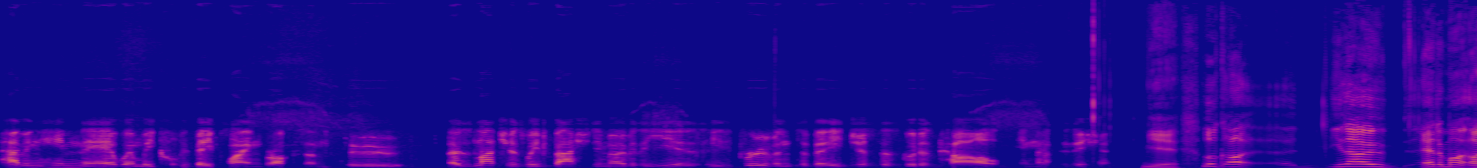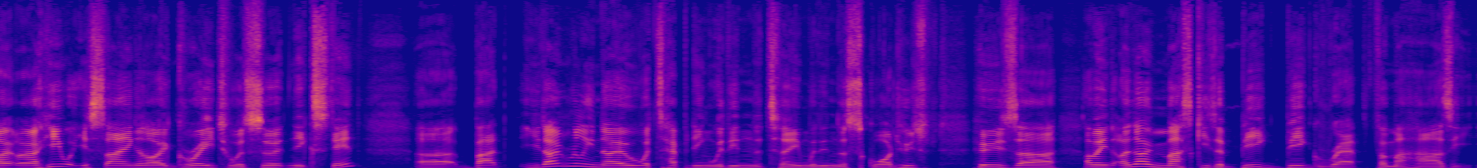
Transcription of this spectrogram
having him there when we could be playing Broxham, who, as much as we've bashed him over the years, he's proven to be just as good as Carl in that position. Yeah. Look, I, you know, Adam, I, I hear what you're saying, and I agree to a certain extent. Uh, but you don't really know what's happening within the team, within the squad. Who's who's? Uh, I mean, I know Muskie's a big, big rap for Mahazi,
